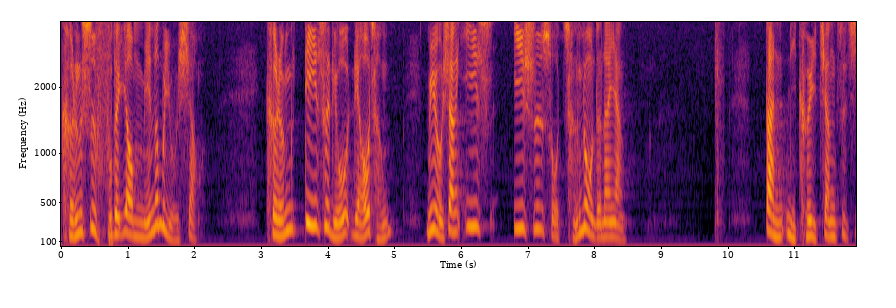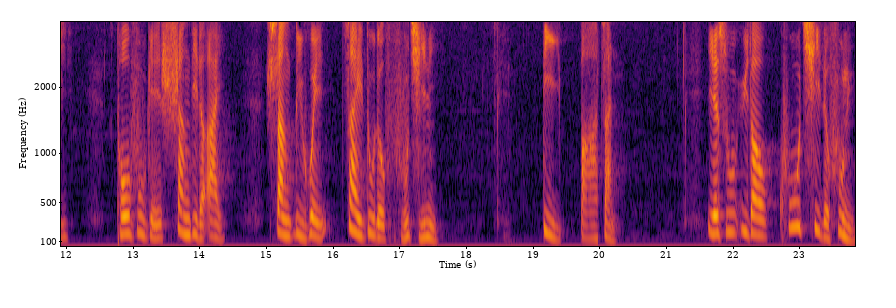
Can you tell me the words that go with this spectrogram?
可能是服的药没那么有效，可能第一次疗疗程没有像医师医师所承诺的那样。但你可以将自己托付给上帝的爱，上帝会再度的扶起你。第八站，耶稣遇到哭泣的妇女，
